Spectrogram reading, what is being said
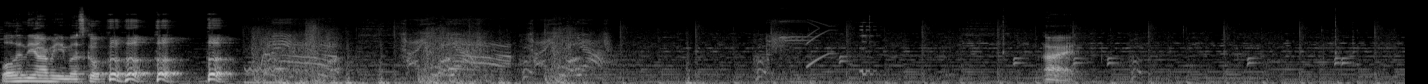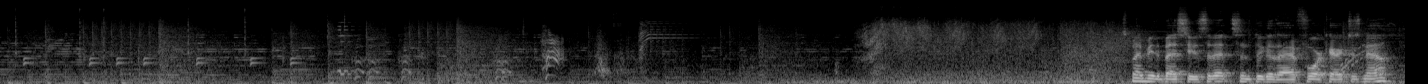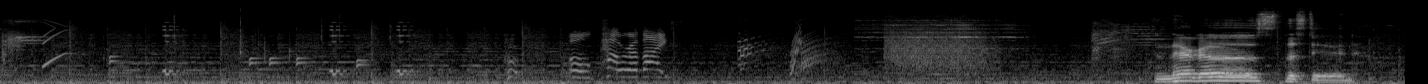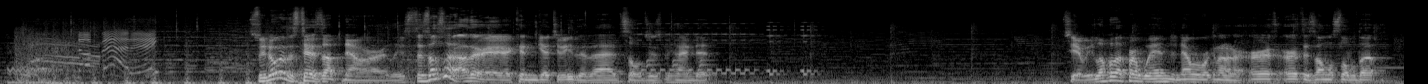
Well, in the army, you must go. Huh, huh, huh, huh. All right. This might be the best use of it, since because I have four characters now. Dude. Not bad, eh? So we know where the stairs up now are, at least. There's also another area I couldn't get to either that had soldiers behind it. So yeah, we leveled up our wind, and now we're working on our earth. Earth is almost leveled up.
